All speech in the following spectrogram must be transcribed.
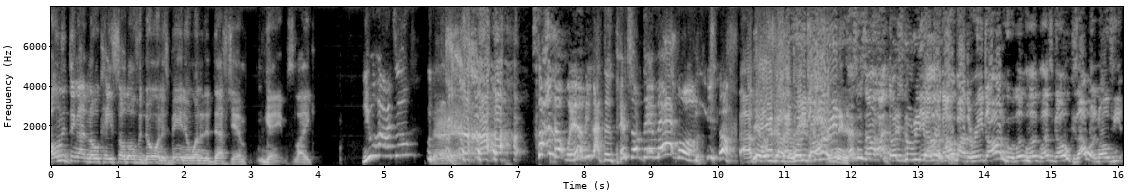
Only thing I know K Solo for doing is being in one of the Def Jam games. Like, you high too. Yeah, yeah. Something up with him. He got the pitch up there mad long. Yo, I thought Yeah, he yeah, was 'cause about I to thought read he the was gonna read it. article. That's what I, I thought he was gonna read Yeah, the look, I was about to read the article. Look, look, let's go because I want to know if he.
